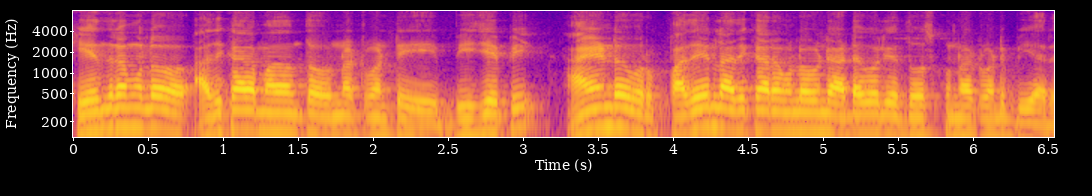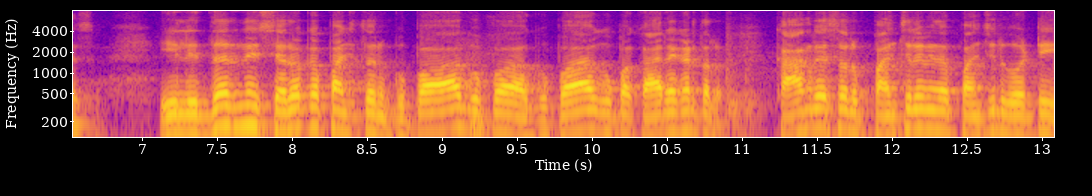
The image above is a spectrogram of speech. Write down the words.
కేంద్రంలో అధికార మదంతో ఉన్నటువంటి బీజేపీ అండ్ పదేళ్ళ అధికారంలో ఉండి అడ్డగోలిగా దోసుకున్నటువంటి బీఆర్ఎస్. వీళ్ళిద్దరిని చెరొక పంచుతో గుపా గుపా గుపా గుపా కార్యకర్తలు కాంగ్రెస్ వాళ్ళు పంచుల మీద పంచులు కొట్టి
